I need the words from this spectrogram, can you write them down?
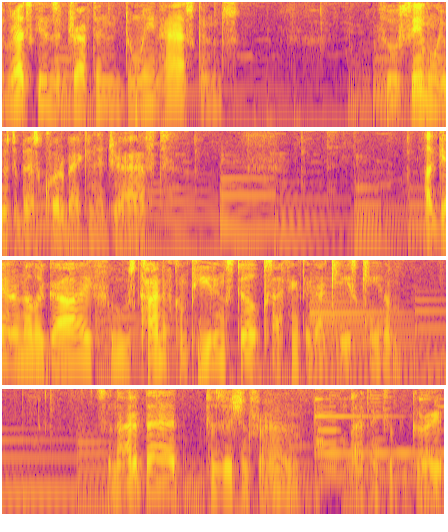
the Redskins in drafting Dwayne Haskins, who seemingly was the best quarterback in the draft. Again, another guy who's kind of competing still because I think they got Case Keenum. So, not a bad position for him. I think he'll be great.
